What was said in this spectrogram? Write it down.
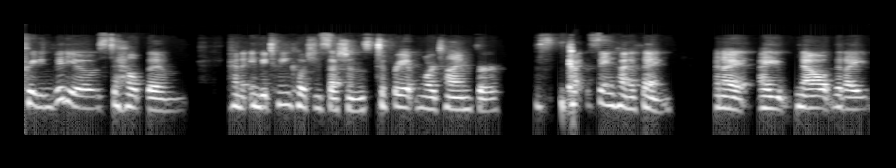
creating videos to help them kind of in between coaching sessions to free up more time for the same kind of thing. And I, I now that I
